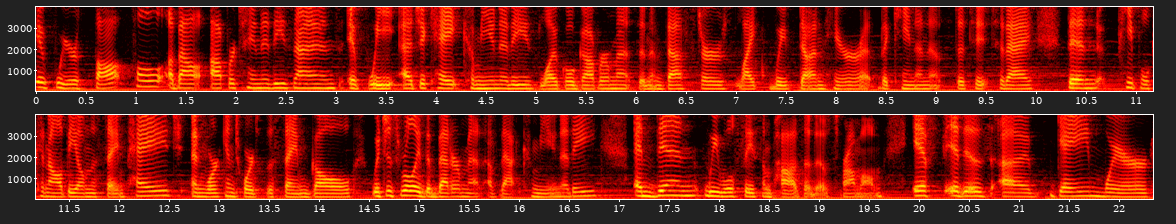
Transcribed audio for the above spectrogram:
if we're thoughtful about opportunity zones, if we educate communities, local governments, and investors like we've done here at the Kenan Institute today, then people can all be on the same page and working towards the same goal, which is really the betterment of that community. And then we will see some positives from them. If it is a game where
